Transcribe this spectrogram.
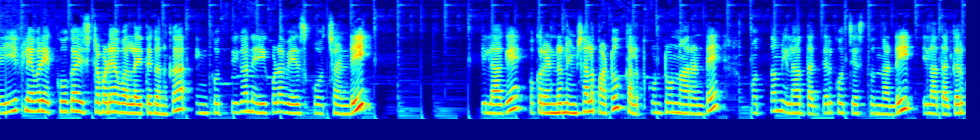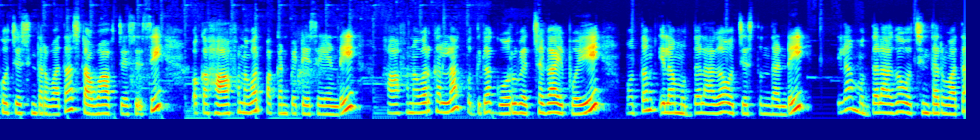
నెయ్యి ఫ్లేవర్ ఎక్కువగా ఇష్టపడే వాళ్ళైతే కనుక ఇంకొద్దిగా నెయ్యి కూడా వేసుకోవచ్చండి. ఇలాగే ఒక రెండు నిమిషాల పాటు కలుపుకుంటూ ఉన్నారంటే మొత్తం ఇలా దగ్గరకు వచ్చేస్తుందండి ఇలా దగ్గరకు వచ్చేసిన తర్వాత స్టవ్ ఆఫ్ చేసేసి ఒక హాఫ్ అన్ అవర్ పక్కన పెట్టేసేయండి. హాఫ్ అన్ అవర్ కల్లా కొద్దిగా గోరు వెచ్చగా అయిపోయి మొత్తం ఇలా ముద్దలాగా వచ్చేస్తుందండి. ఇలా ముద్దలాగా వచ్చిన తర్వాత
